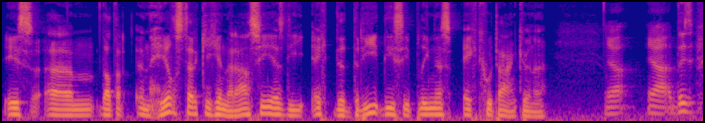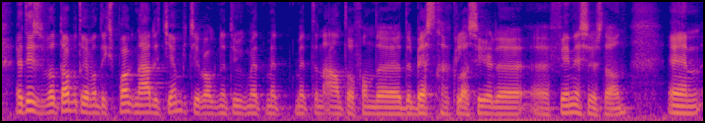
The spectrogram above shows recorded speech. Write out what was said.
Is ehm, dat er een heel sterke generatie is die echt de drie disciplines echt goed aankunnen. Ja, ja het, is, het is wat dat betreft, want ik sprak na de championship ook natuurlijk met, met, met een aantal van de, de best geclasseerde eh finishers dan. En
